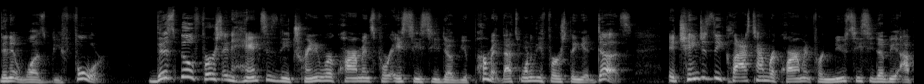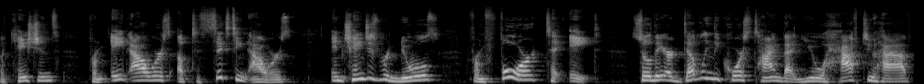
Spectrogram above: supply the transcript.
than it was before. This bill first enhances the training requirements for a CCW permit. That's one of the first things it does. It changes the class time requirement for new CCW applications from 8 hours up to 16 hours and changes renewals from 4 to 8. So they are doubling the course time that you have to have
